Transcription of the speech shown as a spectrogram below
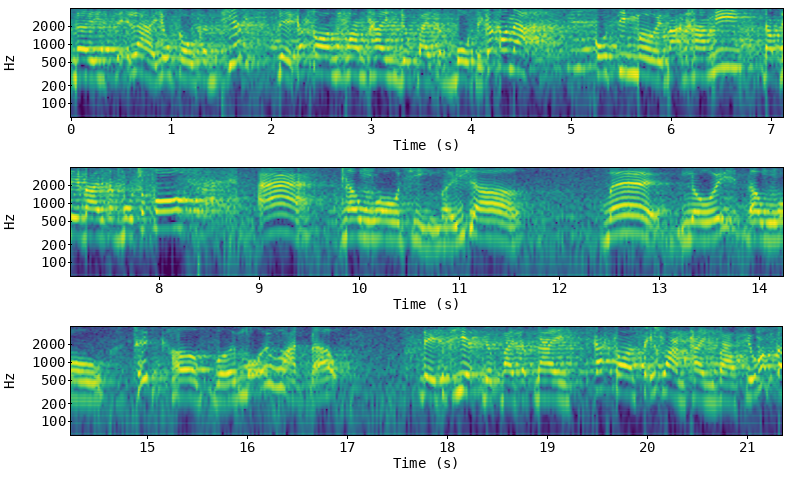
Đây sẽ là yêu cầu cần thiết để các con hoàn thành được bài tập 1 đấy các con ạ. Cô xin mời bạn Hà My đọc đề bài bài tập 1 cho cô. Đồng hồ chỉ mấy giờ? B. Nối đồng hồ thích hợp với mỗi hoạt động. Để thực hiện được bài tập này, các con sẽ hoàn thành vào phiếu học tập.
